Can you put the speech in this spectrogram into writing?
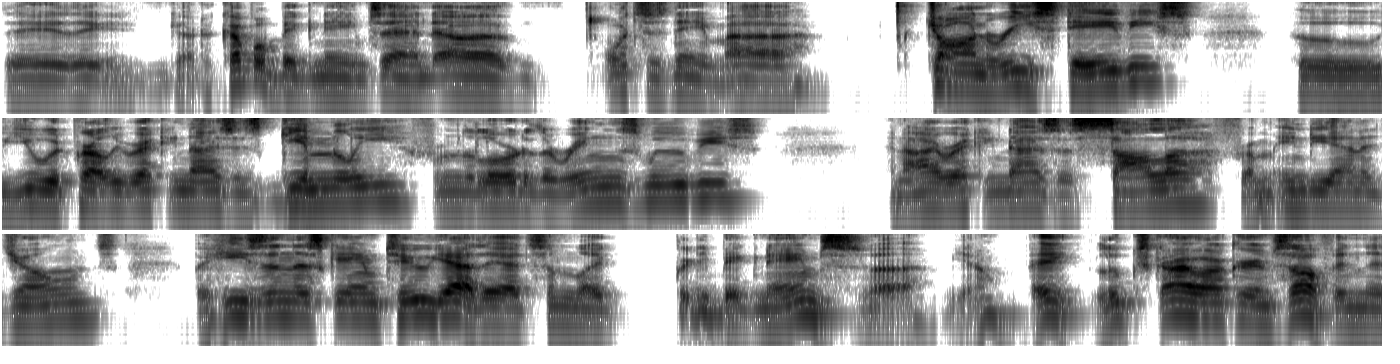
They they got a couple big names and uh what's his name? Uh John Rhys-Davies, who you would probably recognize as Gimli from the Lord of the Rings movies, and I recognize as Sallah from Indiana Jones. But he's in this game too. Yeah, they had some like pretty big names. Uh, you know, hey, Luke Skywalker himself, in the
